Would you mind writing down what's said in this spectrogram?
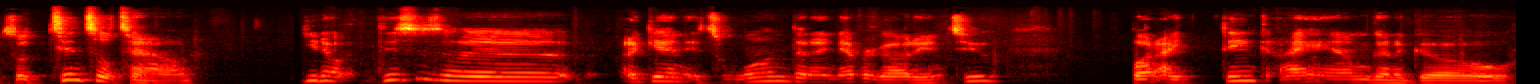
So Tinseltown, you know, this is a again, it's one that I never got into but I think I am going to go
